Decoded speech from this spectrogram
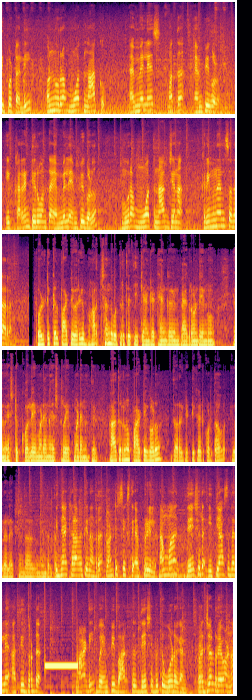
ರಿಪೋರ್ಟಲ್ಲಿ ಒನ್ನೂರ ಮೂವತ್ತ್ನಾಲ್ಕು ಎಂ ಎಲ್ ಎಸ್ ಮತ್ತು ಎಂ ಪಿಗಳು ಈಗ ಕರೆಂಟ್ ಇರುವಂಥ ಎಂ ಎಲ್ ಎ ಎಂ ಪಿಗಳು ನೂರ ಮೂವತ್ತ್ನಾಲ್ಕು ಜನ ಕ್ರಿಮಿನಲ್ಸ್ ಅದಾರ. ಪೊಲಿಟಿಕಲ್ ಪಾರ್ಟಿಯವರಿಗೆ ಭಾಳ ಚಂದ ಗೊತ್ತಿರ್ತೈತಿ ಈ ಕ್ಯಾಂಡಿಡೇಟ್ ಹೆಂಗೆ, ಇವ್ನ ಬ್ಯಾಕ್ಗ್ರೌಂಡ್ ಏನು ಇವ್ ಎಷ್ಟು ಕೊಲೆ ಮಾಡ್ಯಾನ, ಎಷ್ಟು ರೇಪ್ ಮಾಡ್ಯಾನ ಅಂತೇಳಿ. ಆದ್ರೂ ಪಾರ್ಟಿಗಳು ಇಂಥವ್ರಿಗೆ ಟಿಕೆಟ್ ಕೊಡ್ತಾವೆ, ಇವ್ರು ಎಲೆಕ್ಷನ್ದಾಗ ನಿಂದಿರ್ತಾರೆ ಇದನ್ನ ಹೇಳತ್ತೀನಿ ಅಂದ್ರೆ ಟ್ವೆಂಟಿ ಸಿಕ್ಸ್ ಏಪ್ರಿಲ್ ನಮ್ಮ ದೇಶದ ಇತಿಹಾಸದಲ್ಲೇ ಅತಿ ದೊಡ್ಡ ಮಾಡಿ ಎಂ ಪಿ ಭಾರತ ದೇಶ ಬಿಟ್ಟು ಓಡೋಗ್ಯಾನ. ಪ್ರಜ್ವಲ್ ರೇವಣ್ಣ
